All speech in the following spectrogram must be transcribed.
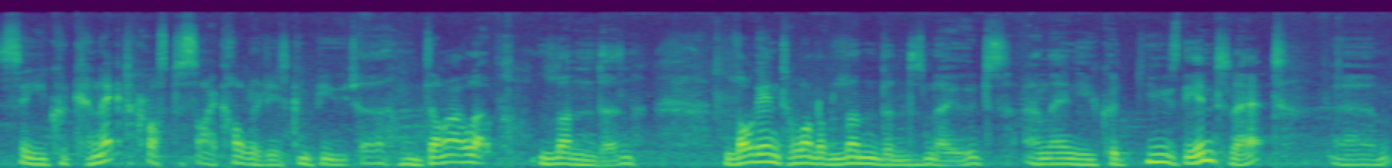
So you could connect across to psychology's computer, dial up London, log into one of London's nodes, and then you could use the internet, um,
